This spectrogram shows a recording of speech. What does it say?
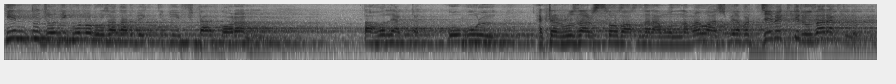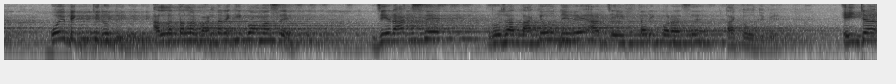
কিন্তু যদি কোনো রোজাদার ব্যক্তিকে ইফতার করান, তাহলে একটা কবুল একটা রোজার সব আপনার আমল নামায়ও আসবে, আবার যে ব্যক্তি রোজা রাখল, ওই ব্যক্তিরও দিবে। আল্লাহ তালার ভান্ডারে কি কম আছে? যে রাখছে, রোজা তাকেও দিবে, আর যে ইফতারি করাছে, তাকেও দিবে। এইটা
